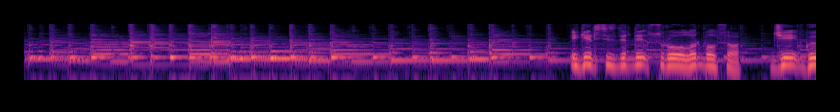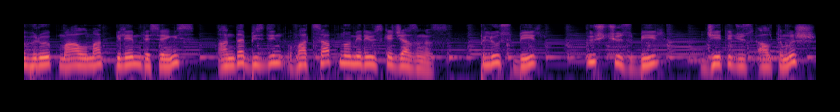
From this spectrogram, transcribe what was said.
Эгер сиздерде суроолор болсо же көбүрөөк маалымат билем десеңиз анда биздин whatsapp номерибизге жазыңыз. плюс бир үч жүз бир жети жүз алтымыш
